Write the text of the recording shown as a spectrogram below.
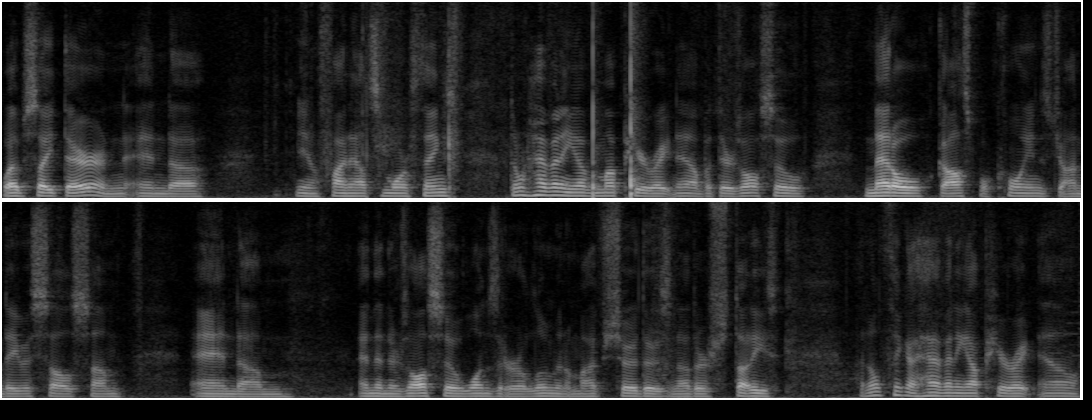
website there and and uh, you know find out some more things. I don't have any of them up here right now, but there's also metal gospel coins. John Davis sells some, and um, and then there's also ones that are aluminum. I've showed those in other studies. I don't think I have any up here right now,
